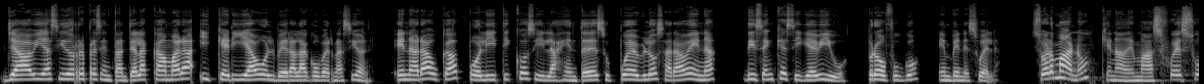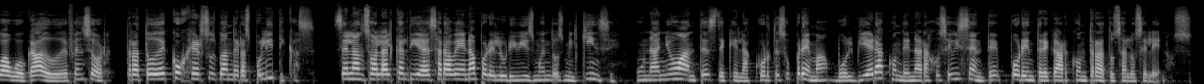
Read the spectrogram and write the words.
Ya había sido representante a la Cámara y quería volver a la gobernación. En Arauca, políticos y la gente de su pueblo, Saravena, dicen que sigue vivo, prófugo, en Venezuela. Su hermano, quien además fue su abogado defensor, trató de coger sus banderas políticas. Se lanzó a la alcaldía de Saravena por el uribismo en 2015, un año antes de que la Corte Suprema volviera a condenar a José Vicente por entregar contratos a los helenos.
